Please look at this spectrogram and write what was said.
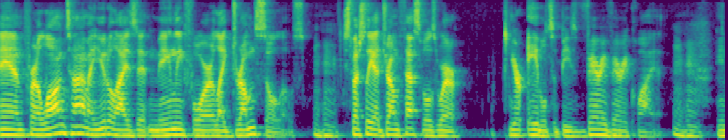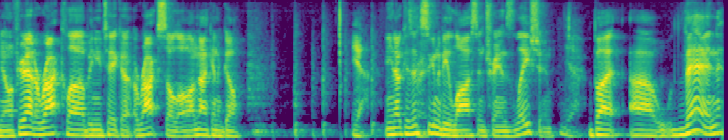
And for a long time, I utilized it mainly for like drum solos, mm-hmm. especially at drum festivals where you're able to be very, very quiet. Mm-hmm. You know, if you're at a rock club and you take a, a rock solo, I'm not going to go, Yeah. you know, because it's going to be lost in translation. Yeah. But uh, then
